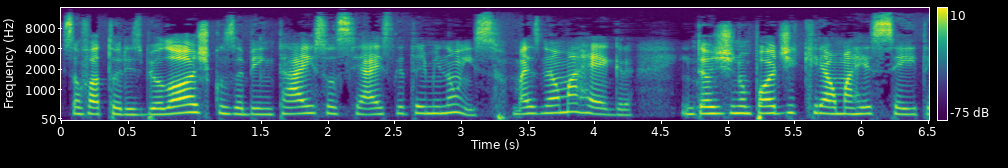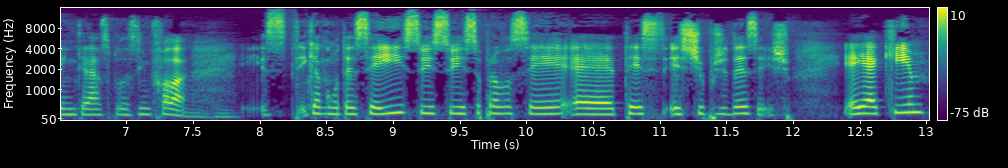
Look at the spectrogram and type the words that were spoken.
são fatores biológicos, ambientais, sociais que determinam isso. Mas não é uma regra. Então, a gente não pode criar uma receita, entre aspas, assim, falar uhum. tem que acontecer isso, isso, isso, para você é, ter esse, esse tipo de desejo. E aí, aqui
